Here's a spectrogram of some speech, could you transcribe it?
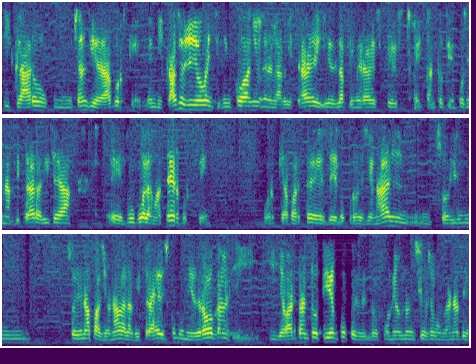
y claro, mucha ansiedad, porque en mi caso yo llevo 25 años en el arbitraje y es la primera vez que estoy tanto tiempo sin arbitrar, así sea eh, fútbol amateur, porque porque aparte de, lo profesional, soy un soy un apasionado, el arbitraje es como mi droga y, llevar tanto tiempo pues lo pone a uno ansioso con ganas de,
